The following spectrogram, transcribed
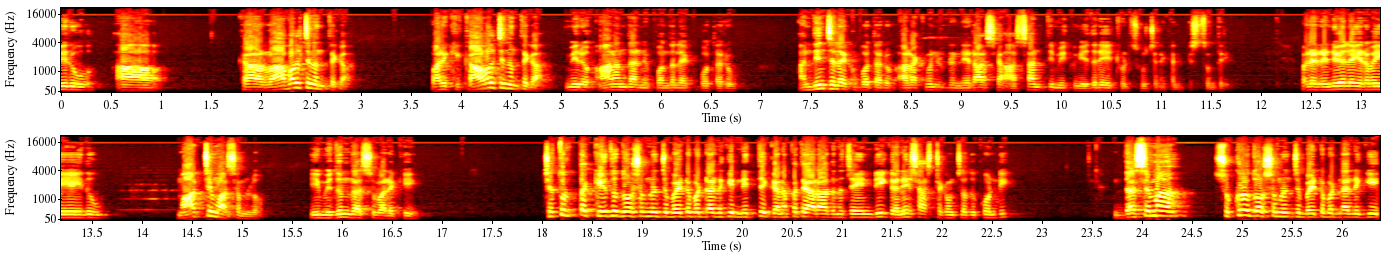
మీరు కా- రావాల్సినంతగా వారికి కావాల్సినంతగా మీరు ఆనందాన్ని పొందలేకపోతారు. అందించలేకపోతారు. ఆ రకమైనటువంటి నిరాశ అశాంతి మీకు ఎదురయ్యేటువంటి సూచన కనిపిస్తుంది. మరి రెండు వేల ఇరవై ఐదు మార్చి మాసంలో ఈ మిథున రాశి వారికి చతుర్థ కేతు దోషం నుంచి బయటపడడానికి నిత్య గణపతి ఆరాధన చేయండి గణేశాష్టకం చదువుకోండి. దశమ శుక్ర దోషం నుంచి బయటపడడానికి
